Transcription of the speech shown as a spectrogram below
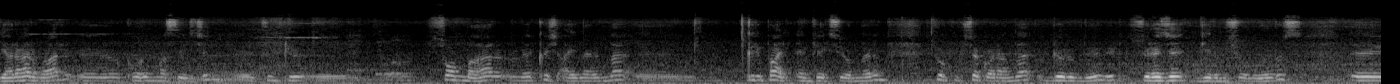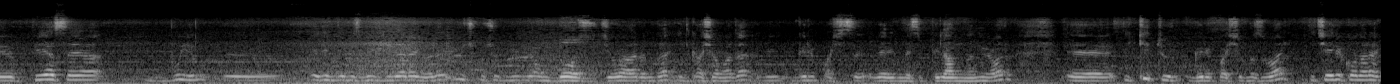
yarar var e, korunması için. E, çünkü e, sonbahar ve kış aylarında e, gripal enfeksiyonların çok yüksek oranda görüldüğü bir sürece girmiş oluyoruz. E, piyasaya bu yıl e, edindiğimiz bilgilere göre 3,5 milyon doz civarında ilk aşamada bir grip aşısı verilmesi planlanıyor. E, iki tür grip aşımız var. İçerik olarak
